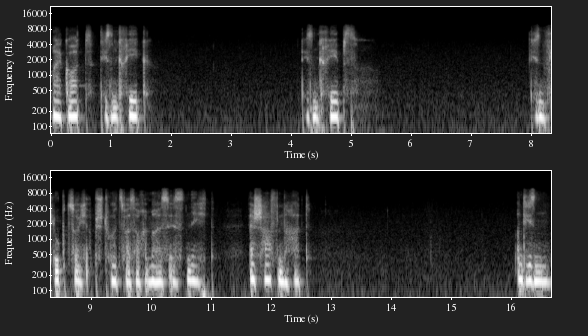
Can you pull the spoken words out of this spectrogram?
Weil Gott diesen Krieg, diesen Krebs, diesen Flugzeugabsturz, was auch immer es ist, nicht erschaffen hat. Und diesen,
